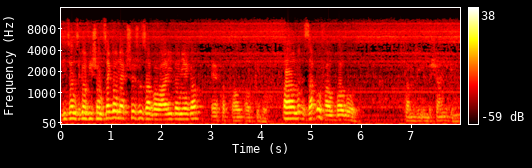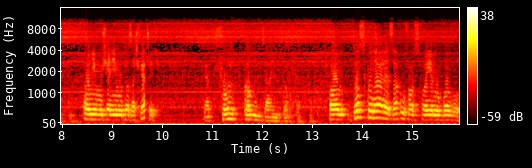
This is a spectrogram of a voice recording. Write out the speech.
widząc Go wiszącego na krzyżu, zawołali do Niego. er vertraut auf die Hof. On zaufał Bogu. Haben sie ihm bescheinigen. Oni musieli Mu to zaświadczyć. On doskonale zaufał swojemu Bogu.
